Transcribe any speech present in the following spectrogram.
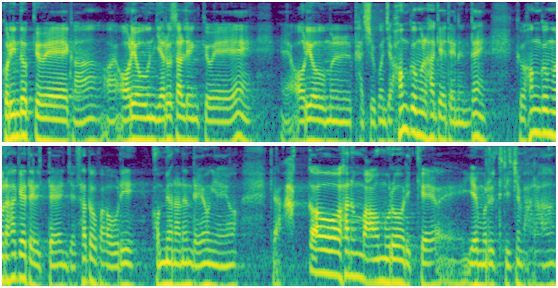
고린도 교회가 어려운 예루살렘 교회에 어려움을 가지고 이제 헌금을 하게 되는데 그 헌금을 하게 될 때 이제 사도 바울이 권면하는 내용이에요. 아까워하는 마음으로 이렇게 예물을 드리지 마라.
